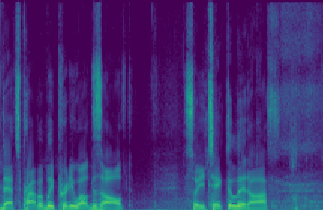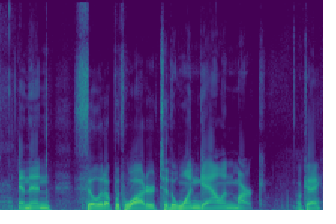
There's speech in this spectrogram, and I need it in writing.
that's probably pretty well dissolved. So you take the lid off and then fill it up with water to the one gallon mark, okay?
